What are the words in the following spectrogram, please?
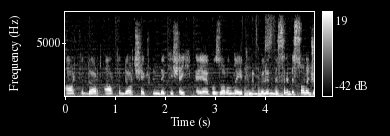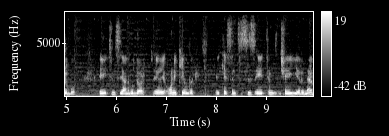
artı 4 artı 4 şeklindeki şey e, bu zorunlu eğitimin Eğitim bölünmesinin sistemi. bir sonucu bu. Eğitim yani bu 4 e, 12 yıllık e, kesintisiz eğitim şeyi yerine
